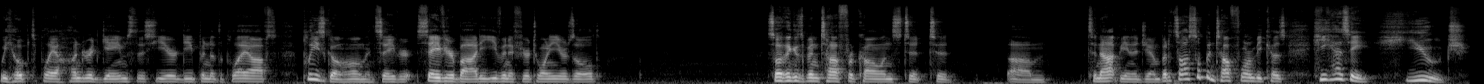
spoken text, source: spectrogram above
We hope to play 100 games this year deep into the playoffs. Please go home and save your save your body even if you're 20 years old so I think it's been tough for Collins to to um, to not be in the gym, but it's also been tough for him because he has a huge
